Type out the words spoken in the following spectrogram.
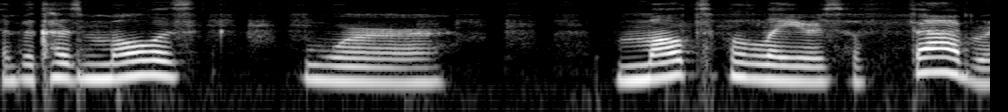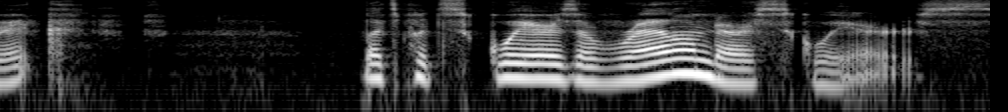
And because molas were multiple layers of fabric, let's put squares around our squares.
